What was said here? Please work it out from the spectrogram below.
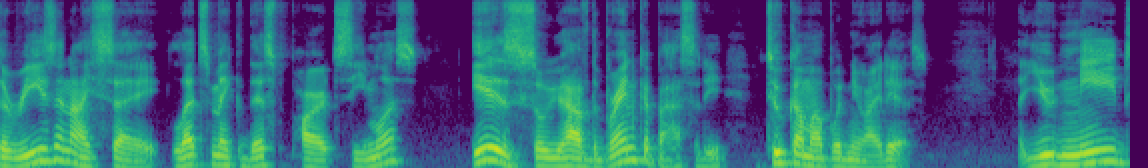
the reason I say let's make this part seamless is so you have the brain capacity to come up with new ideas. You need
